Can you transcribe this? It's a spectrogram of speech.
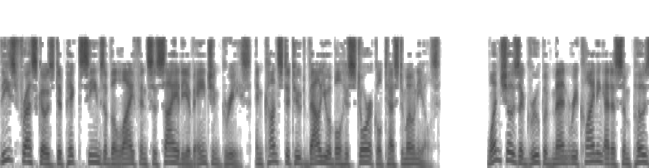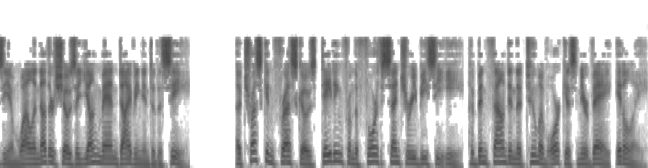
These frescoes depict scenes of the life and society of ancient Greece, and constitute valuable historical testimonials. One shows a group of men reclining at a symposium while another shows a young man diving into the sea. Etruscan frescoes, dating from the 4th century BCE, have been found in the tomb of Orcus near Veii, Italy.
